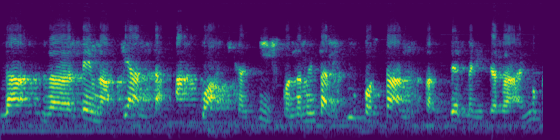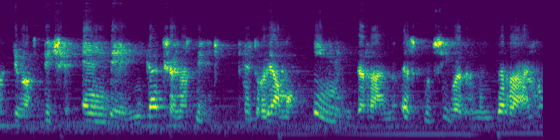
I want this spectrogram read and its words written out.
La, la, è una pianta acquatica di fondamentale importanza del Mediterraneo, perché è una specie endemica, cioè una specie che troviamo in Mediterraneo, esclusiva del Mediterraneo,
